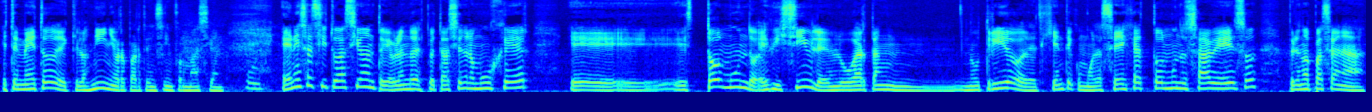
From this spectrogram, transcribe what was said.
este método de que los niños reparten esa información. En esa situación, estoy hablando de explotación de la mujer, eh, es, todo el mundo es visible en un lugar tan nutrido de gente como las cejas, todo el mundo sabe eso, pero no pasa nada.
